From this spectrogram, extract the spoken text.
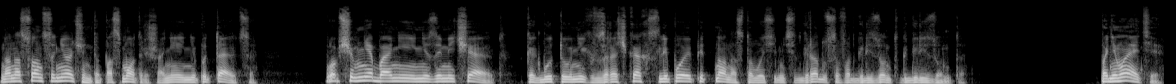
но на солнце не очень-то посмотришь, они и не пытаются. В общем, небо они и не замечают, как будто у них в зрачках слепое пятно на 180 градусов от горизонта до горизонта. Понимаете,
